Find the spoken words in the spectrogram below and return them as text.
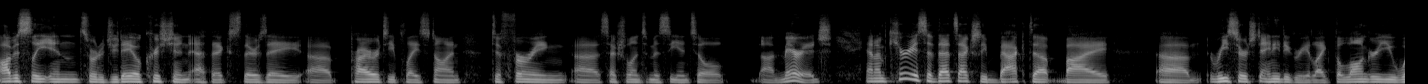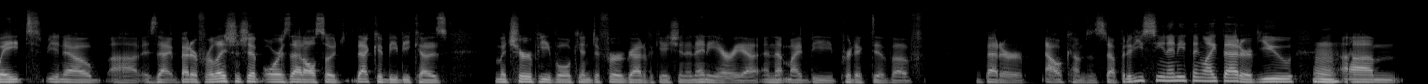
obviously, in sort of Judeo Christian ethics, there's a uh, priority placed on deferring uh, sexual intimacy until uh, marriage. And I'm curious if that's actually backed up by. Um, research to any degree, like the longer you wait, you know, uh, is that better for relationship, or is that also that could be because mature people can defer gratification in any area, and that might be predictive of better outcomes and stuff. But have you seen anything like that, or have you, Hmm. um,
